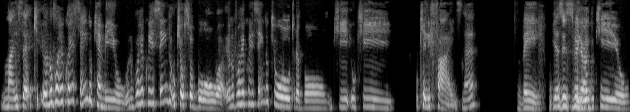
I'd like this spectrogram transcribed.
Mas é que eu não vou reconhecendo o que é meu, eu não vou reconhecendo o que eu sou boa, eu não vou reconhecendo que o outro é bom, que, o que o que ele faz, né? Bem, e às vezes melhor e, do que eu.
